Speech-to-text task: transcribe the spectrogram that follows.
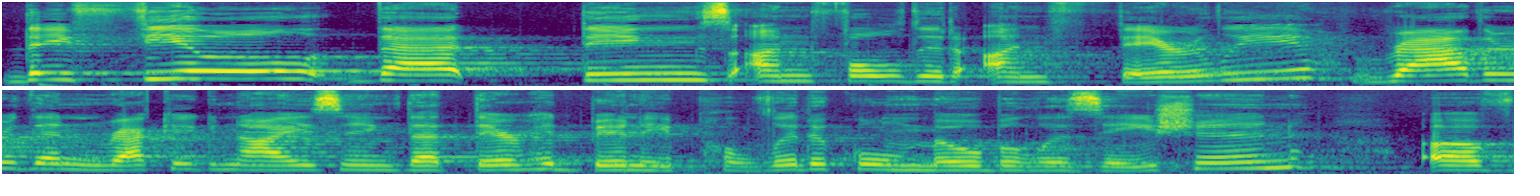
they feel that things unfolded unfairly rather than recognizing that there had been a political mobilization of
